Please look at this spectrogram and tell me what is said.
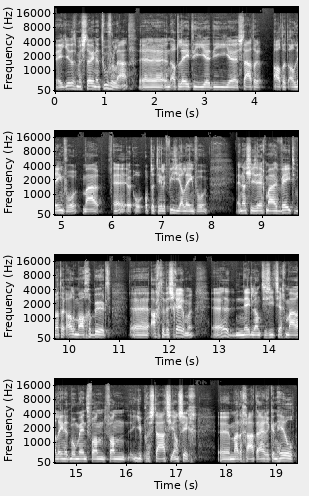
weet je, dat is mijn steun en toeverlaat. Uh, een atleet die, die staat er altijd alleen voor, maar op de televisie alleen voor. En als je zeg maar weet wat er allemaal gebeurt achter de schermen. Nederland die ziet zeg maar alleen het moment van, van je prestatie aan zich. Maar er gaat eigenlijk een heel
